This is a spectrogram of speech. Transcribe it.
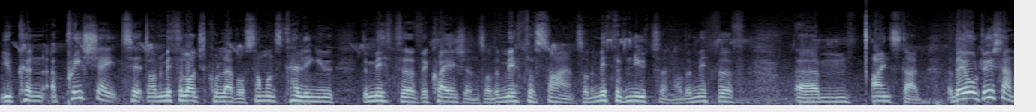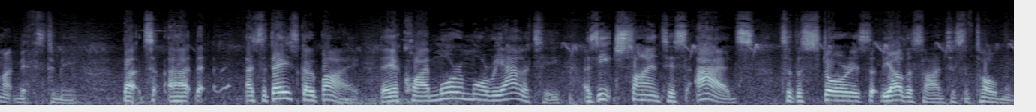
you can appreciate it on a mythological level. Someone's telling you the myth of equations, or the myth of science, or the myth of Newton, or the myth of um, Einstein. They all do sound like myths to me, but uh, as the days go by, they acquire more and more reality as each scientist adds to the stories that the other scientists have told me.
